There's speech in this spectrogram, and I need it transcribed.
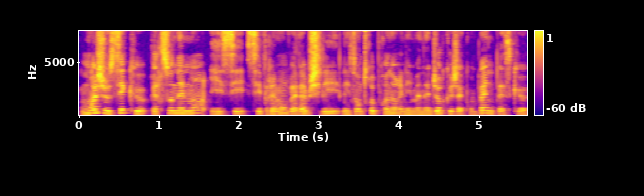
moi, je sais que personnellement, et c'est vraiment valable chez les, entrepreneurs et les managers que j'accompagne, parce que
